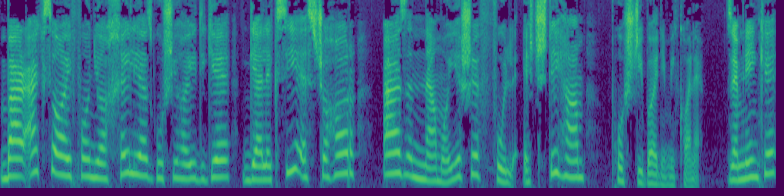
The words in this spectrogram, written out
برعکس آیفون یا خیلی از گوشی های دیگه گلکسی S4 از نمایش فول HD هم پشتیبانی می‌کنه. ضمن اینکه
